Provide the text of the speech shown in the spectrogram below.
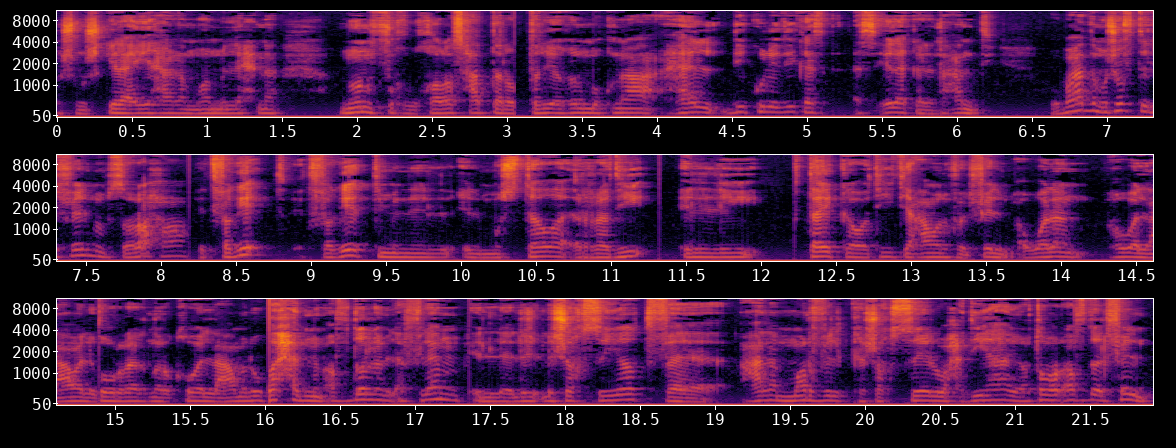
مش مشكلة أي حاجة المهم إن إحنا ننفخ وخلاص حتى لو بطريقة غير مقنعة. هل دي كل دي أسئلة كانت عندي؟ وبعد ما شفت الفيلم بصراحة اتفاجئت اتفاجئت من المستوى الرديء اللي تايكا وتيتي عمله في الفيلم. اولا هو اللي عمل Thor Ragnarok هو اللي عمله. واحد من أفضل الأفلام لشخصيات في عالم مارفل كشخصية لوحديها يعتبر أفضل فيلم.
